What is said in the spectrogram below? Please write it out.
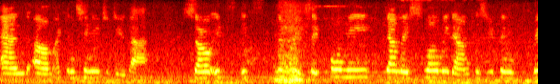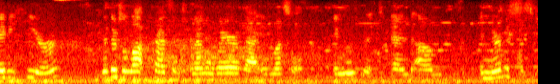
and um, I continue to do that. So it's it's the roots. They pull me down, they slow me down because you can maybe hear that there's a lot present, and I'm aware of that in muscle, in movement, and um, in nervous system.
